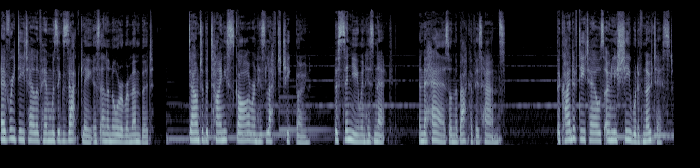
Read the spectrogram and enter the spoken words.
Every detail of him was exactly as Eleonora remembered, down to the tiny scar on his left cheekbone, the sinew in his neck, and the hairs on the back of his hands the kind of details only she would have noticed.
